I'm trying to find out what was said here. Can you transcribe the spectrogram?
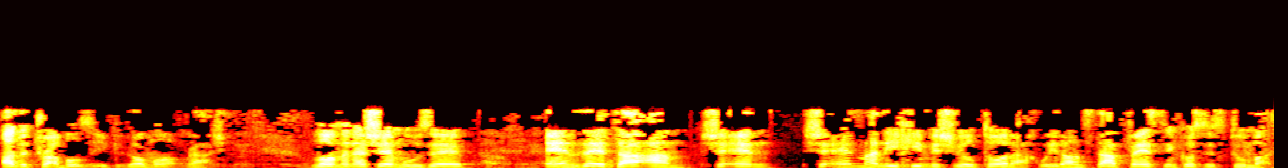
other troubles, you could go more. Rashi. Lo min Hashem hu zeh. En zeh ta'am she'en she'en manichim b'shvil torach. We don't stop fasting because it's too much.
